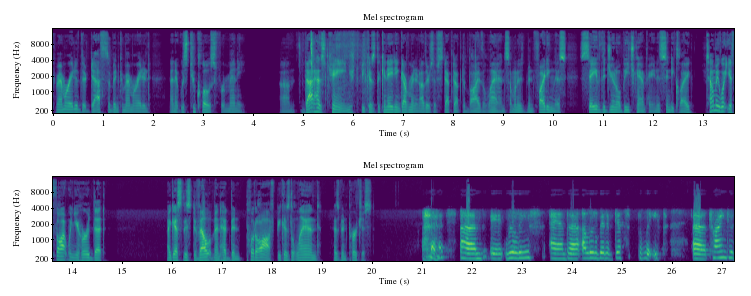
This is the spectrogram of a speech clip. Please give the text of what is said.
commemorated, their deaths have been commemorated, and it was too close for many. Um, that has changed because the Canadian government and others have stepped up to buy the land. Someone who's been fighting this Save the Juno Beach campaign is Cindy Clegg. Tell me what you thought when you heard that, I guess, this development had been put off because the land has been purchased. um, it, relief and uh, a little bit of disbelief. Uh, trying to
